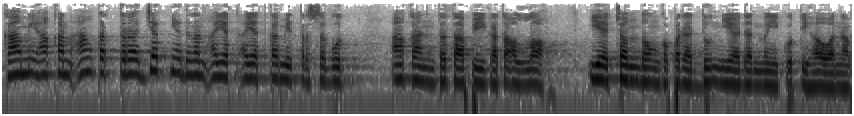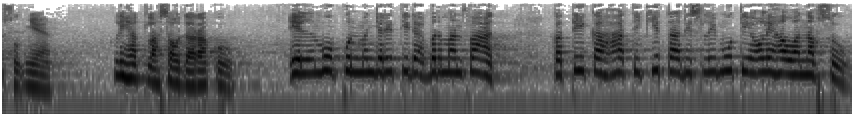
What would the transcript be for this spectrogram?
Kami akan angkat derajatnya dengan ayat-ayat kami tersebut. Akan tetapi kata Allah, ia condong kepada dunia dan mengikuti hawa nafsunya. Lihatlah saudaraku, ilmu pun menjadi tidak bermanfaat ketika hati kita diselimuti oleh hawa nafsu.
